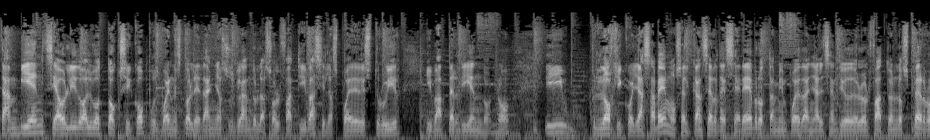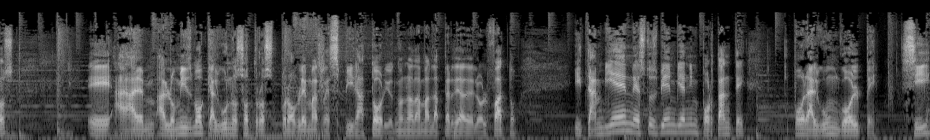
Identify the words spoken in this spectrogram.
También si ha olido algo tóxico, pues bueno, esto le daña sus glándulas olfativas y las puede destruir y va perdiendo, ¿no? Y lógico, ya sabemos, el cáncer de cerebro también puede dañar el sentido del olfato en los perros. Eh, a, a, lo mismo que algunos otros problemas respiratorios, no nada más la pérdida del olfato. Y también, esto es bien, bien importante, por algún golpe, ¿sí?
